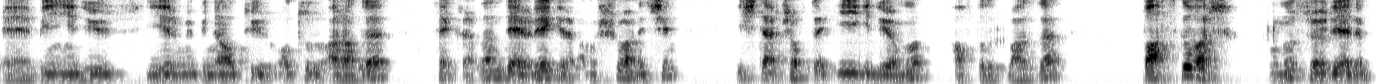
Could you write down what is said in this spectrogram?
e, 1720-1630 aralığı tekrardan devreye girer. Ama şu an için işler çok da iyi gidiyor mu haftalık bazda? Baskı var. Bunu söyleyelim.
